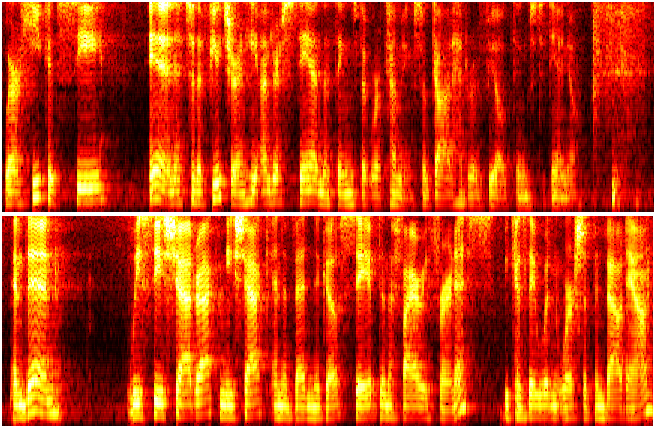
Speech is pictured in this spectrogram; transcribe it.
where he could see in to the future and he understand the things that were coming. So God had revealed things to Daniel. And then we see Shadrach, Meshach, and Abednego saved in the fiery furnace because they wouldn't worship and bow down.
